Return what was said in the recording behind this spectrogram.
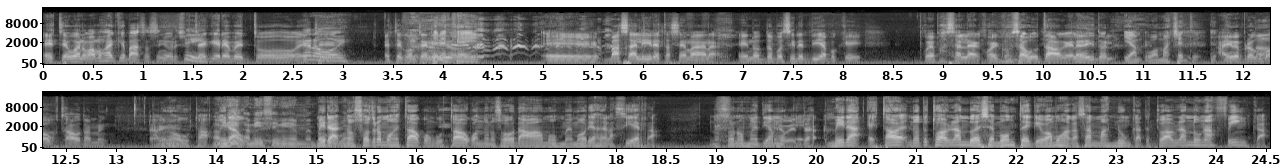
Este, bueno, vamos a ver qué pasa, señores. Si Sí. usted quiere ver todo Yo no este, voy. este Tienes contenido, que ir. eh, va a salir esta semana. Eh, no te puedo decir el día porque puede pasarle a cualquier cosa a Gustavo, que es el editor. Y a, o a Machete. A mí me preocupa a Gustavo también. A mí no me gusta. A Mira, mí, a mí sí me, me Mira, preocupa. nosotros hemos estado con Gustavo cuando nosotros grabábamos Memorias de la Sierra. Nosotros nos metíamos. Es verdad. eh, mira, estaba, no te estoy hablando de ese monte que vamos a cazar más nunca. Te estoy hablando de una finca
